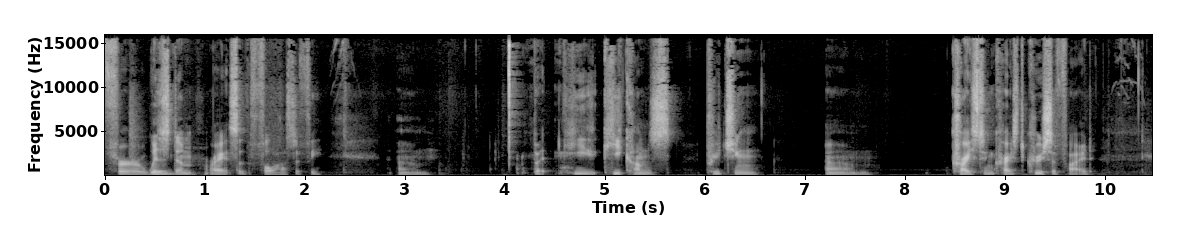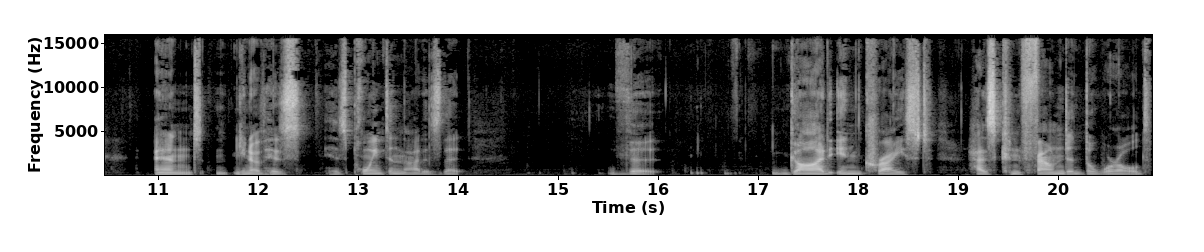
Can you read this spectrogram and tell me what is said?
for wisdom, right? So the philosophy. Um, but he he comes preaching um, Christ and Christ crucified, and you know his his point in that is that the God in Christ has confounded the world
